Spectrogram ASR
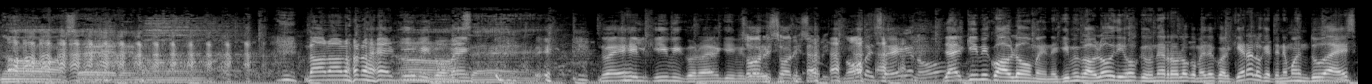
No, Cere, no. No, no, no, no es el químico, no, men. No es el químico, no es el químico. Sorry, sorry, sorry. No, pensé que no. Ya el químico habló, men. El químico habló y dijo que un error lo comete cualquiera. Lo que tenemos en duda es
